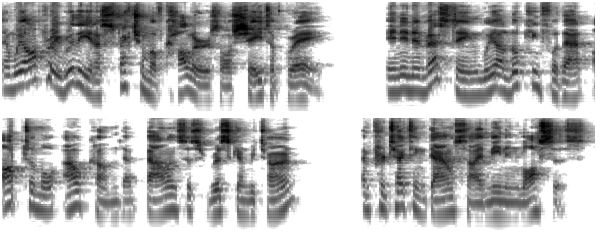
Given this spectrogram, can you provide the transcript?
And we operate really in a spectrum of colors or shades of gray. And in investing, we are looking for that optimal outcome that balances risk and return and protecting downside, meaning losses,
